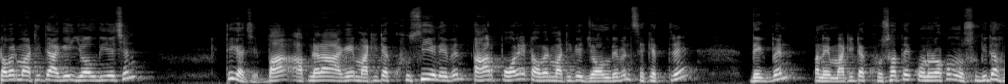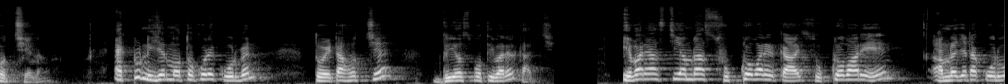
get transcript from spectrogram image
টবের মাটিতে আগেই জল দিয়েছেন, ঠিক আছে? বা আপনারা আগে মাটিটা খুশিয়ে নেবেন, তারপরে টবের মাটিতে জল দেবেন, সেক্ষেত্রে দেখবেন মানে মাটিটা খোসাতে কোনো রকম অসুবিধা হচ্ছে না। একটু নিজের মতো করে করবেন, তো এটা হচ্ছে বৃহস্পতিবারের কাজ। এবারে আসছি আমরা শুক্রবারের কাজ। শুক্রবারে আমরা যেটা করব,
